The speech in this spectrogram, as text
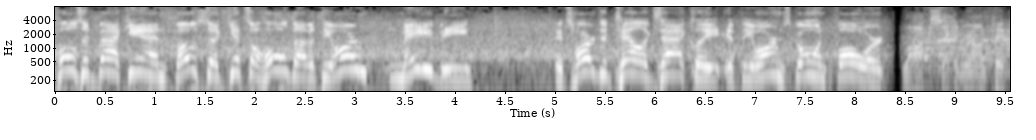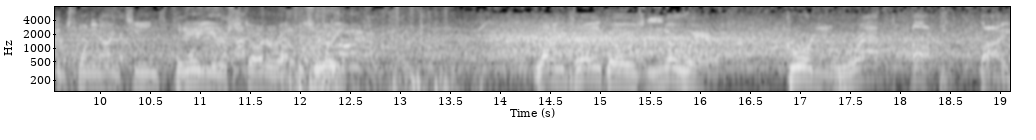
pulls it back in, Bosa gets a hold of it. The arm, maybe. It's hard to tell exactly if the arm's going forward. Lock, second round pick in 2019, four year starter at Missouri. Running play goes nowhere. Gordon wrapped up by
